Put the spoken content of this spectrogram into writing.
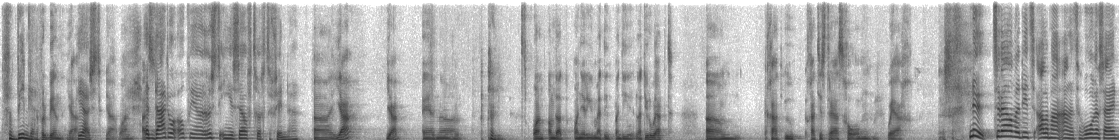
Verbinden. te verbinden. Ja. Juist. Ja, als- En daardoor ook weer een rust in jezelf terug te vinden. Uh, ja, ja. En uh, want, omdat wanneer u met die, met die natuur werkt, ehm, gaat, u, gaat je stress gewoon weg. Nu, terwijl we dit allemaal aan het horen zijn,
